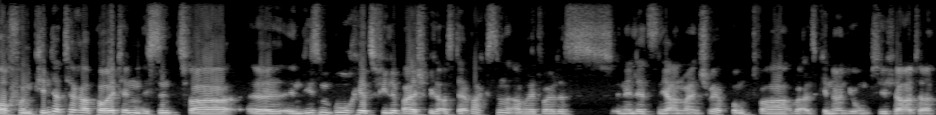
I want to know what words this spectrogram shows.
auch von Kindertherapeutinnen. Es sind zwar äh, in diesem Buch jetzt viele Beispiele aus der Erwachsenenarbeit, weil das in den letzten Jahren mein Schwerpunkt war, aber als Kinder- und Jugendpsychiater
